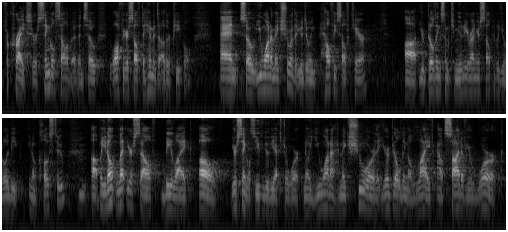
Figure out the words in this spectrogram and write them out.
for Christ. You're a single celibate. And so you offer yourself to him and to other people. And so you want to make sure that you're doing healthy self-care. Uh, you're building some community around yourself, people you can really be, you know, close to. Uh, but you don't let yourself be like, oh, you're single, so you can do the extra work. No, you want to make sure that you're building a life outside of your work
